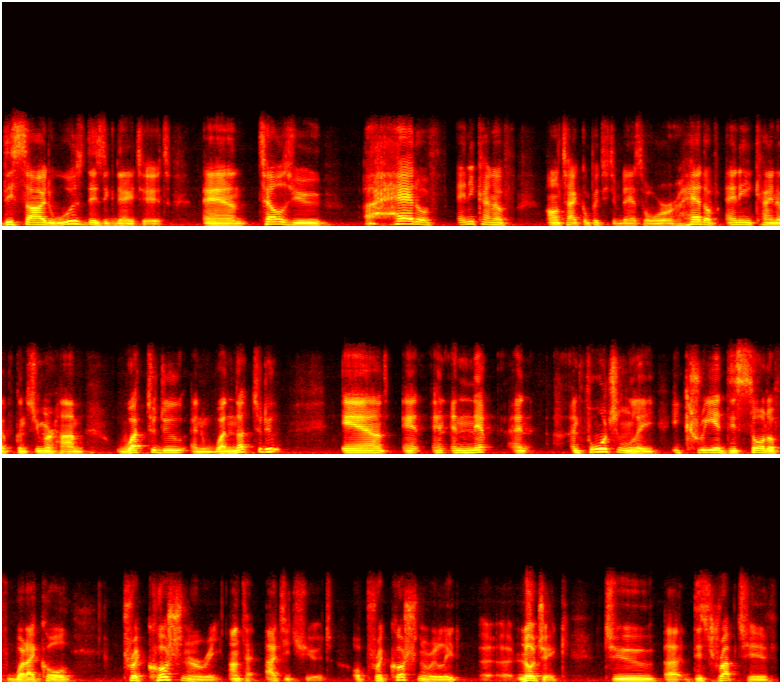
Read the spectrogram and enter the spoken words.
decide who's designated and tells you ahead of any kind of anti-competitiveness or ahead of any kind of consumer harm what to do and what not to do. And and and and, and unfortunately it creates this sort of what i call precautionary anti-attitude or precautionary uh, uh, logic to uh, disruptive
